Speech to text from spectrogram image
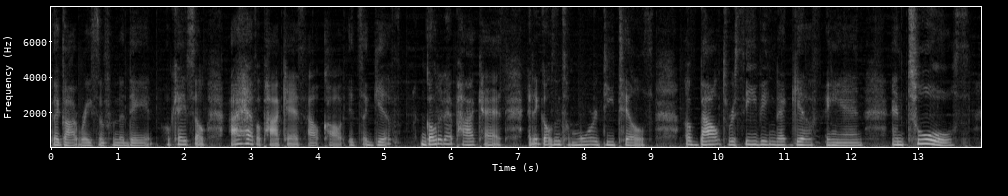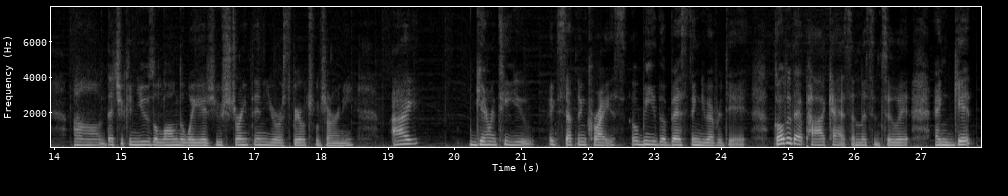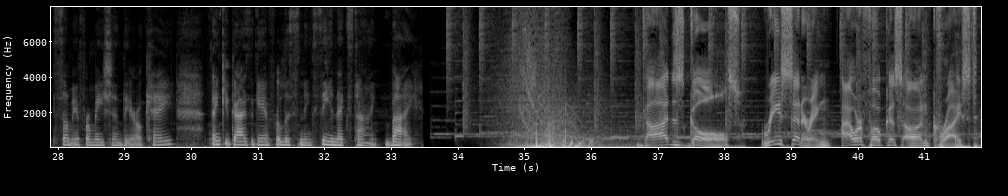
that God raised him from the dead. Okay, so I have a podcast out called It's a Gift. Go to that podcast and it goes into more details about receiving that gift and and tools um, that you can use along the way as you strengthen your spiritual journey. I guarantee you accepting Christ will be the best thing you ever did. Go to that podcast and listen to it and get some information there, okay? Thank you guys again for listening. See you next time. Bye. God's goals, recentering our focus on Christ.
